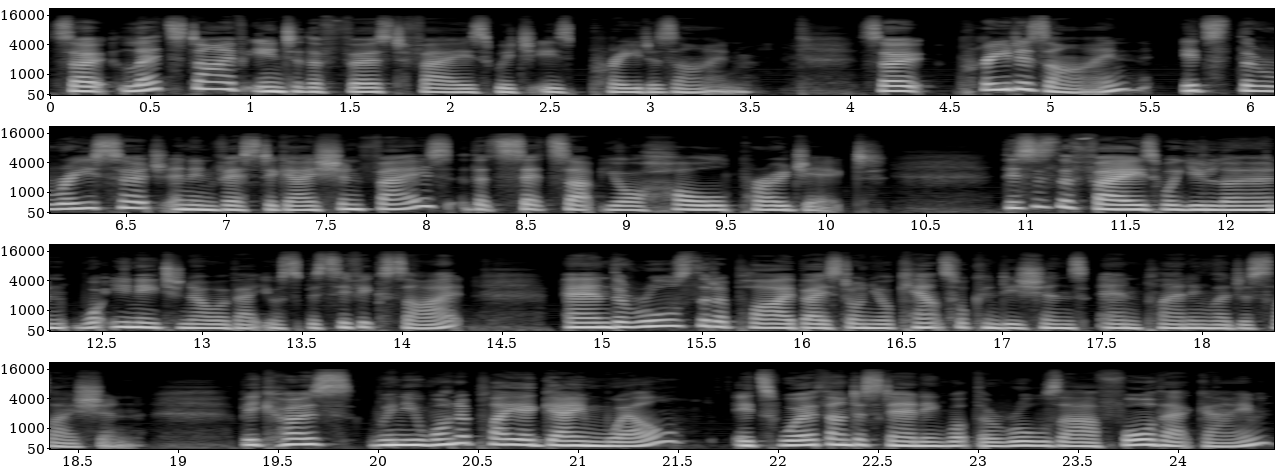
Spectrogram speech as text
So let's dive into the first phase, which is pre design. So, pre design, it's the research and investigation phase that sets up your whole project. This is the phase where you learn what you need to know about your specific site and the rules that apply based on your council conditions and planning legislation. Because when you want to play a game well, it's worth understanding what the rules are for that game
